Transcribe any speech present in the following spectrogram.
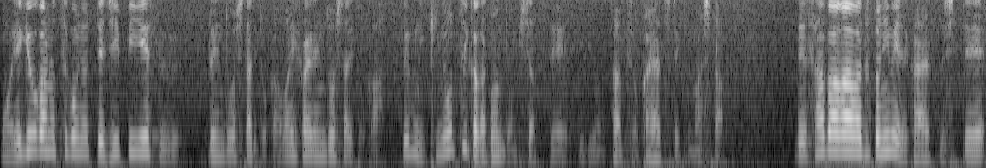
もう営業側の都合によって GPS 連動したりとか、Wi-Fi 連動したりとか、そういうふうに機能追加がどんどん来ちゃっているようなサービスを開発してきました。で、サーバー側はずっと2名で開発して、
